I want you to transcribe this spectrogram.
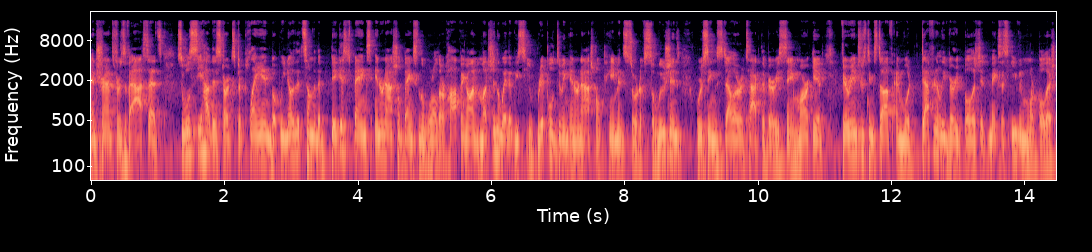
and transfers of assets. So we'll see how this starts to play in, but we know that some of the biggest banks, international banks in the world, are hopping on, much in the way that we see Ripple doing international payments sort of solutions. We're seeing Stellar attack the very same market. Very interesting stuff, and we're definitely very bullish. It makes us even more bullish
